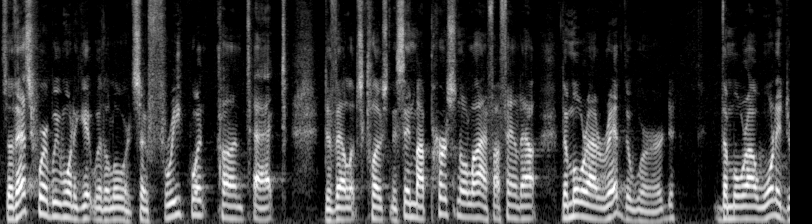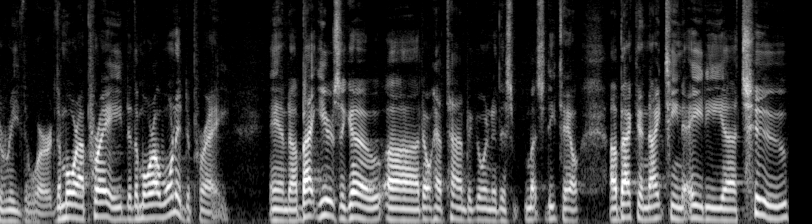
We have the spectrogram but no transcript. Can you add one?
So that's where we want to get with the Lord. So frequent contact develops closeness. In my personal life, I found out the more I read the Word, the more I wanted to read the Word. The more I prayed, the more I wanted to pray. And uh, back years ago, uh, I don't have time to go into this much detail. Uh, back in 1982,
